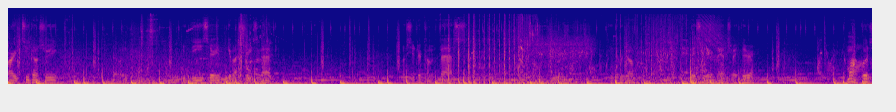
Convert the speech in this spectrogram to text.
Alright, two gun streak. Get these, up and get my streaks back. Oh shit, they're coming fast. Okay, there we go. Basically advance right there. Come on, push.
